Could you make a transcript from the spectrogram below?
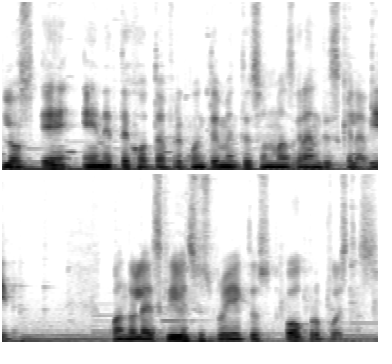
Los ENTJ frecuentemente son más grandes que la vida cuando la describen sus proyectos o propuestas.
